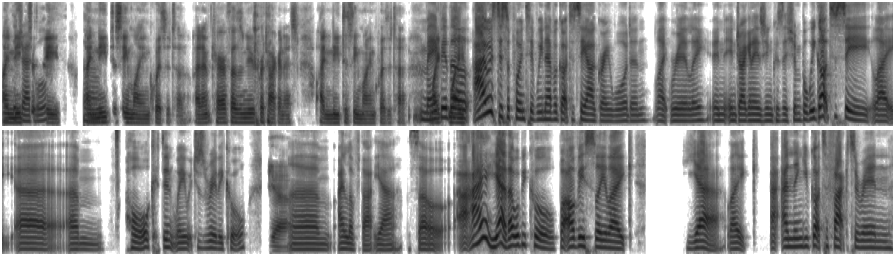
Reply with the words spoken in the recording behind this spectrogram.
I need to Dreadwolf, I need to see my Inquisitor. I don't care if there's a new protagonist. I need to see my Inquisitor. maybe my- they'll. I was disappointed we never got to see our Grey Warden, like really in in Dragon Age Inquisition, but we got to see like uh um Hawke, didn't we? Which is really cool. Yeah. Um, I love that. Yeah. So I, I- yeah, that would be cool. But obviously, like, yeah, like, and then you've got to factor in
